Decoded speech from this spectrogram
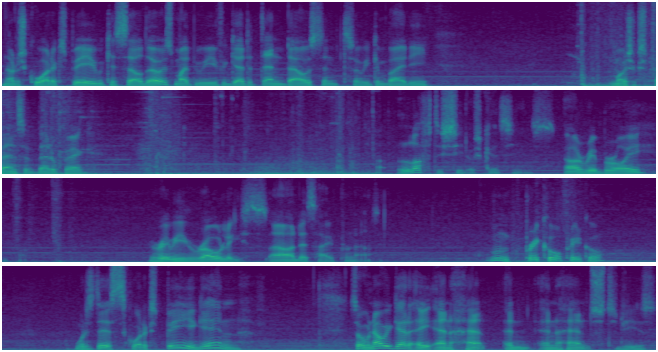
Another squad XP, we can sell those. Might we even get a 10,000 so we can buy the most expensive battle pack. love to see those cutscenes. Oh, Rib Roy. Ribby Rollies. Oh, that's how you pronounce it. Hmm, pretty cool, pretty cool. What is this? Squad XP again. So now we get a enhan an enhanced, jeez,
